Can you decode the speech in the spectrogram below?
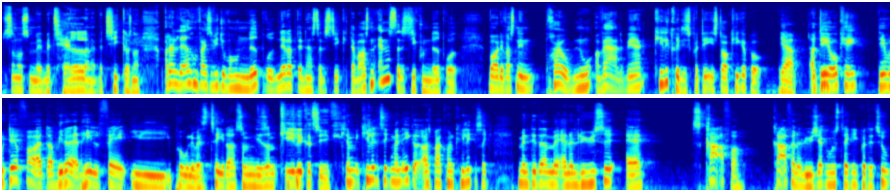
sådan noget som med metal og matematik og sådan noget. Og der lavede hun faktisk en video, hvor hun nedbrød netop den her statistik. Der var også en anden statistik, hun nedbrød, hvor det var sådan en, prøv nu at være lidt mere kildekritisk for det, I står og kigger på. Ja, Og, og det er okay. Det er jo derfor, at der videre er et helt fag i, på universiteter, som ligesom... Kildekritik. Kildekritik, men ikke også bare kun kildekritik, men det der med analyse af grafer. Grafanalyse. Jeg kan huske, da jeg gik på D2,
